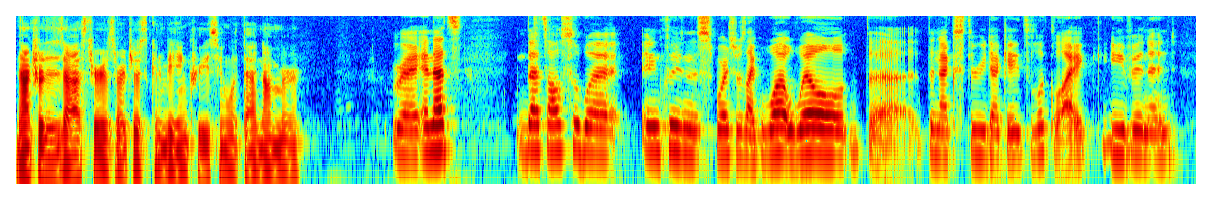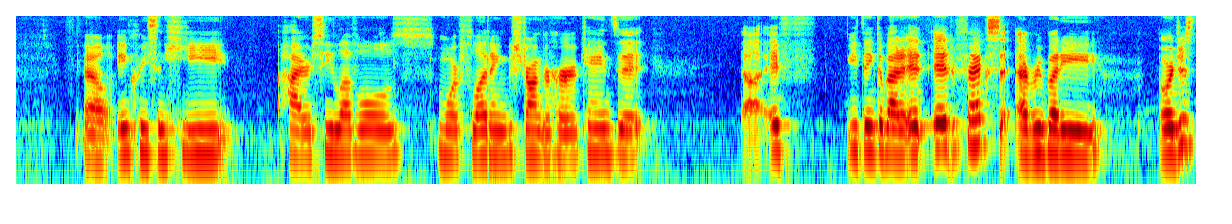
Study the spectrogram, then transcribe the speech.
natural disasters are just gonna be increasing with that number. Right, and that's that's also what including the sports was like. What will the the next three decades look like? Even and you know, increase in heat, higher sea levels, more flooding, stronger hurricanes. It uh, if you think about it, it, it affects everybody, or just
